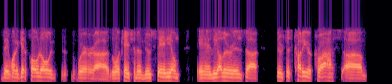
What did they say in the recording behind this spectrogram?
they want to get a photo where uh, the location of the new stadium, and the other is uh, they're just cutting across um,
